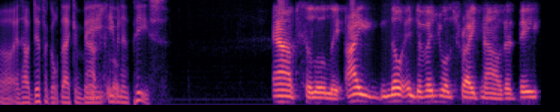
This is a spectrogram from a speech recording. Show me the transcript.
uh, and how difficult that can be Absolutely. even in peace. Absolutely, I know individuals right now that they,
